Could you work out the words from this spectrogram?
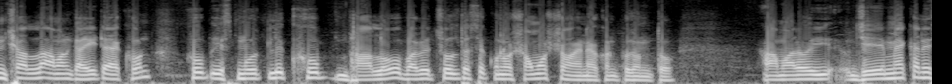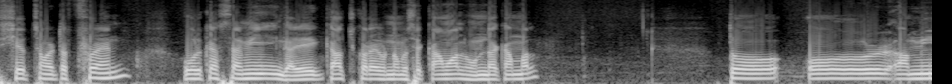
ইনশাল্লাহ আমার গাড়িটা এখন খুব স্মুথলি খুব ভালোভাবে চলতেছে, কোনো সমস্যা হয় না এখন পর্যন্ত। আমার ওই যে মেকানিক সে হচ্ছে আমার একটা ফ্রেন্ড ওর কাছে আমি গাড়ির কাজ করাই, ওর নাম হচ্ছে কামাল হোন্ডা কামাল। তো ওর আমি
